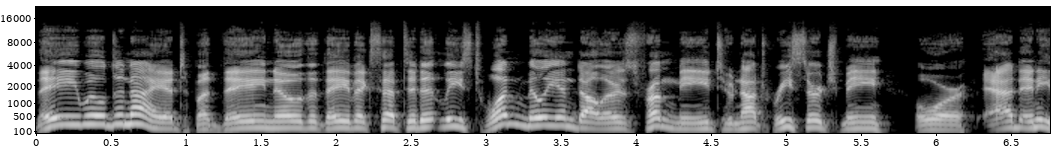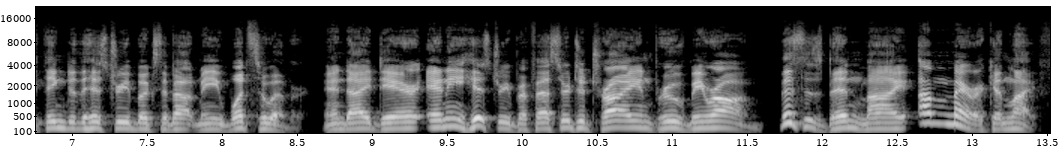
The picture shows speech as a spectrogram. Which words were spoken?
They will deny it, but they know that they've accepted at least $1 million from me to not research me or add anything to the history books about me whatsoever. And I dare any history professor to try and prove me wrong. This has been my American life.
